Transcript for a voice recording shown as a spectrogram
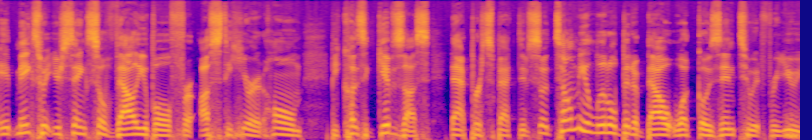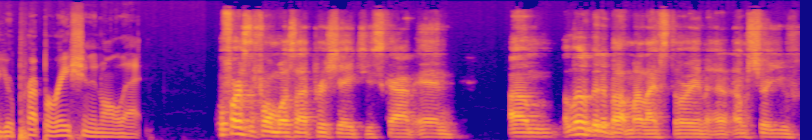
it makes what you're saying so valuable for us to hear at home because it gives us that perspective. So tell me a little bit about what goes into it for you, your preparation and all that. Well, first and foremost, I appreciate you, Scott, and um, a little bit about my life story, and I'm sure you've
